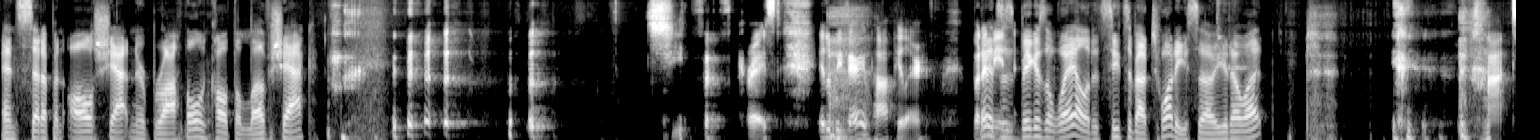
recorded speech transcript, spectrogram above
and set up an all Shatner brothel and call it the Love Shack. Jesus Christ. It'll be very popular. But I it's as big as a whale and it seats about 20, so you know what? hot.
